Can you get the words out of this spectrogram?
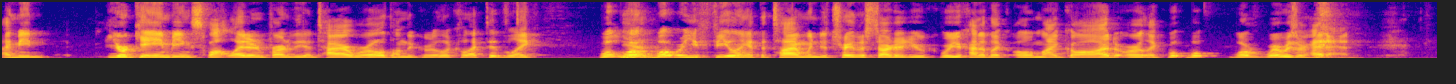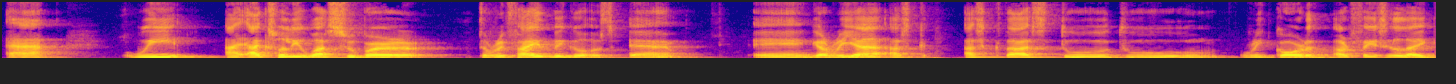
I mean, your game being spotlighted in front of the entire world on the Guerrilla Collective, like. What, Yeah. what, what were you feeling at the time when the trailer started? You were you kind of like, oh my god, or like, what, what, what where was your head at? Uh, we I actually was super terrified because uh, uh, Guerrilla asked asked us to to record our faces like,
